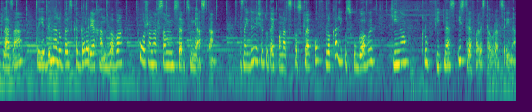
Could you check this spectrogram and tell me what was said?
Plaza to jedyna lubelska galeria handlowa położona w samym sercu miasta. Znajduje się tutaj ponad 100 sklepów, lokali usługowych, kino, klub fitness i strefa restauracyjna.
